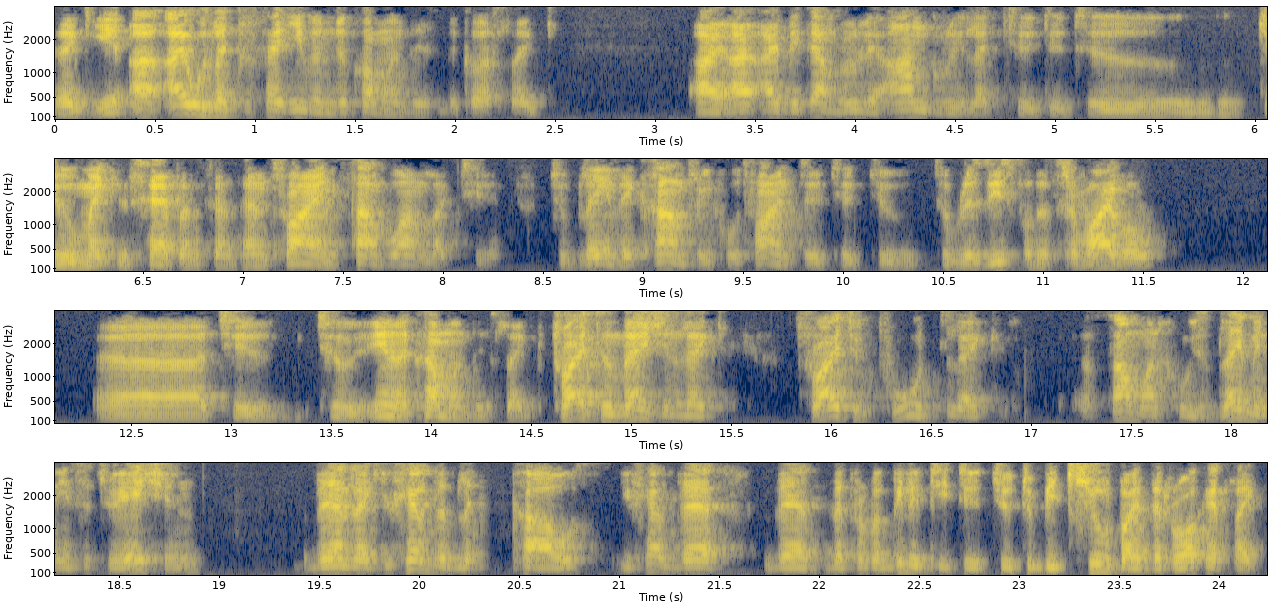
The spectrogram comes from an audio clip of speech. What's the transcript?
like yeah, I, I, would like prefer even to comment this because like I, I, I become really angry like to to to to make this happen and, and trying someone like to to blame the country who trying to to to, to resist for the survival uh to to you know comment this like try to imagine like try to put like someone who is blaming a situation then like you have the black house you have the the, the probability to, to to be killed by the rocket like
